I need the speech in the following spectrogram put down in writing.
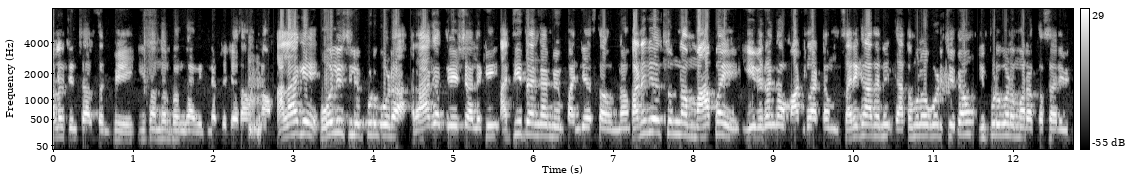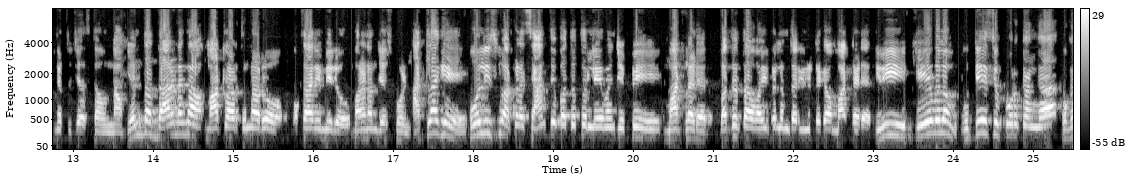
ఆలోచించాల్సి ఈ సందర్భంగా విజ్ఞప్తి చేస్తాం ఉన్నాం. అలాగే పోలీసులు ఎప్పుడు కూడా రాగద్వేషాలకి అతీతంగా మేము పనిచేస్తా ఉన్నాం. పనిచేస్తున్న మాపై ఈ విధంగా మాట్లాడటం సరికాదని గతంలో కూడా చెప్పాం. ఇప్పుడు కూడా మరొకసారి విజ్ఞప్తి చేస్తా ఉన్నాం. ఎంత దారుణంగా మాట్లాడుతున్నారో ఒకసారి మీరు మరణం చేసుకోండి. అట్లాగే పోలీసులు అక్కడ శాంతి భద్రతలు లేవని చెప్పి మాట్లాడారు. భద్రతా వైఫల్యం జరిగినట్టుగా మాట్లాడారు. ఇవి కేవలం ఉద్దేశపూర్వకంగా ఒక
